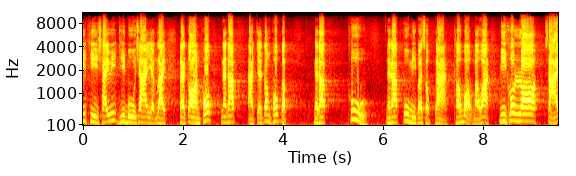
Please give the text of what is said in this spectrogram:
วิธีใช้วิธีบูชาอย่างไร แต่ก่อนพบนะครับอาจจะต้องพบกับนะครับผู้นะครับผู้มีประสบการณ์เขาบอกมาว่า มีคนรอสาย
